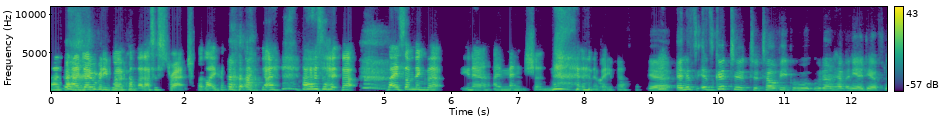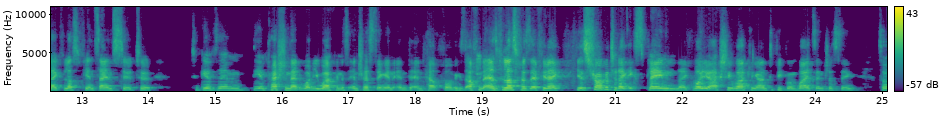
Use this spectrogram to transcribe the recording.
I, I don't really work on that. That's a stretch, but like, I, I was like, that that is something that you know I mention in a paper. yeah, and it's it's good to to tell people who, who don't have any idea of like philosophy and science to to to give them the impression that what you work on is interesting and, and, and helpful because often as philosophers i feel like you struggle to like explain like what you're actually working on to people and why it's interesting so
